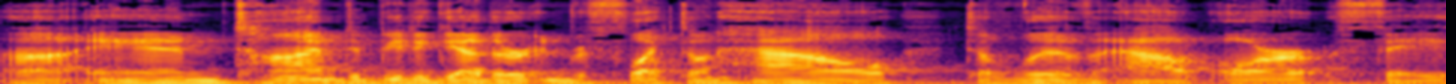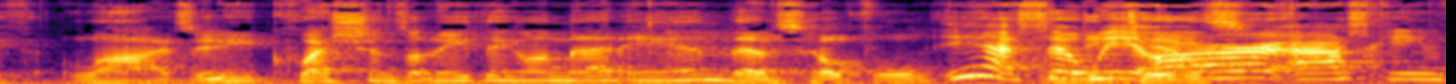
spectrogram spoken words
Uh, and time to be together and reflect on how to live out our faith lives. Any questions on anything on that, Ann? That's helpful. Yeah, so we are asking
